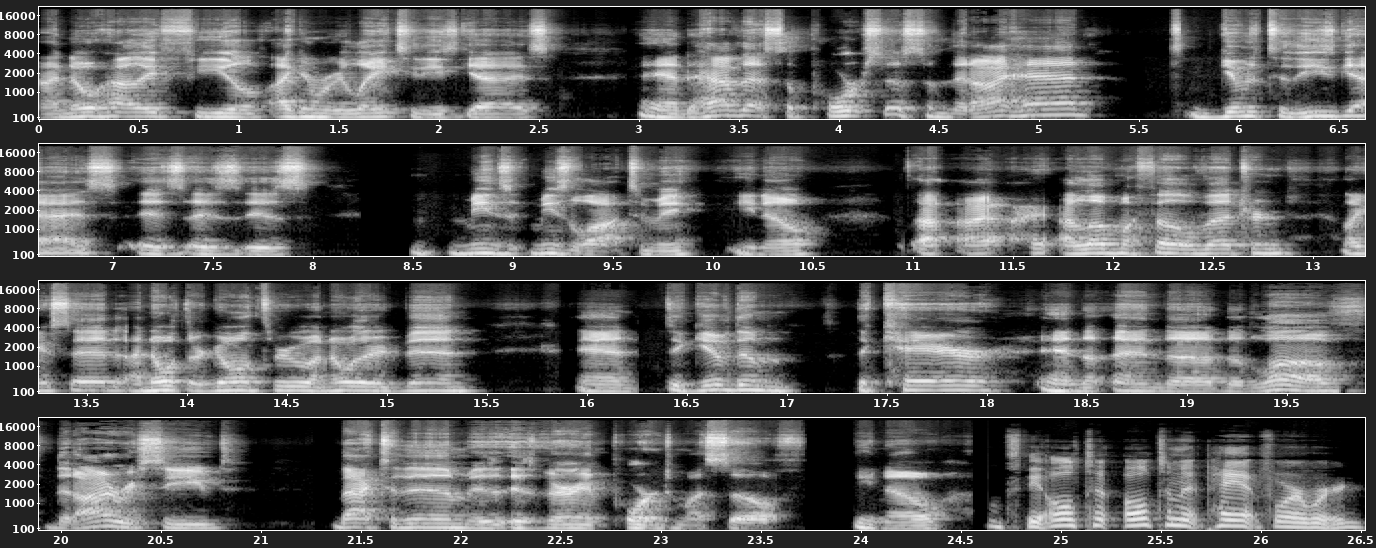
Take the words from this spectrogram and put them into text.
I know how they feel. I can relate to these guys, and to have that support system that I had, give it to these guys is is is means means a lot to me. You know, I, I I love my fellow veteran. Like I said, I know what they're going through. I know where they've been, and to give them the care and and uh, the love that I received back to them is, is very important to myself. You know, It's the ulti- ultimate pay it forward.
